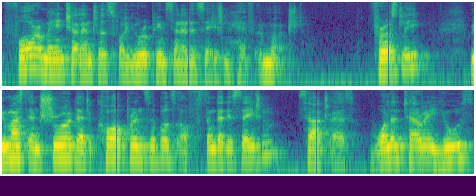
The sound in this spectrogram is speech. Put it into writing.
four main challenges for European standardization have emerged. Firstly, we must ensure that the core principles of standardization, such as voluntary use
